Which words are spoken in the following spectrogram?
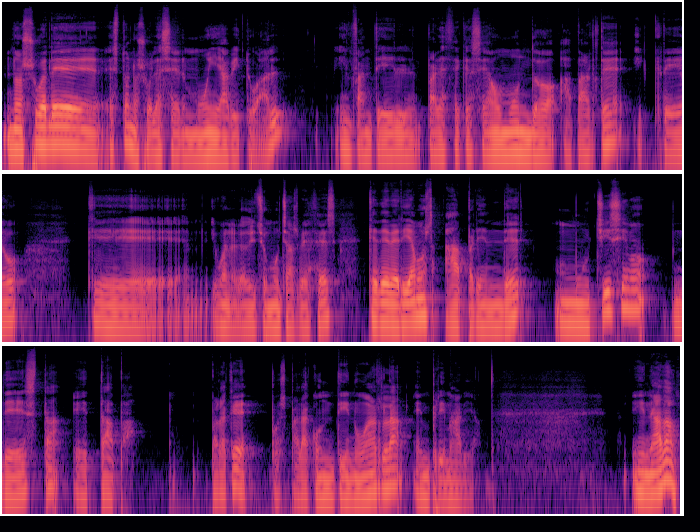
No suele, esto no suele ser muy habitual. Infantil parece que sea un mundo aparte y creo que, y bueno, lo he dicho muchas veces, que deberíamos aprender muchísimo de esta etapa. ¿Para qué? Pues para continuarla en primaria. Y nada,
